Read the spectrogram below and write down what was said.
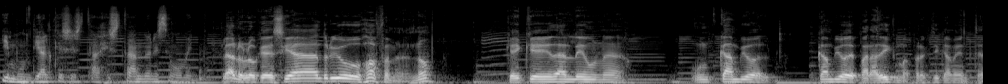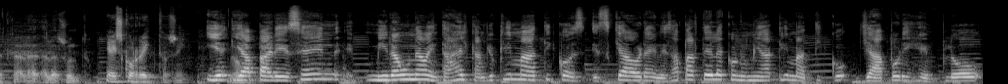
y mundial que se está gestando en este momento. Claro, lo que decía Andrew Hoffman, ¿no? Que hay que darle una, un cambio al cambio de paradigma prácticamente al, asunto. Es correcto, sí. Y, aparecen, mira, una ventaja del cambio climático es, es, que ahora en esa parte de la economía climático ya, por ejemplo,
